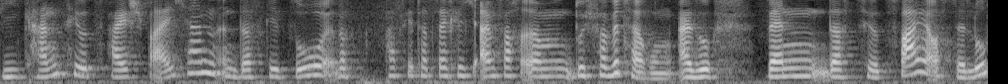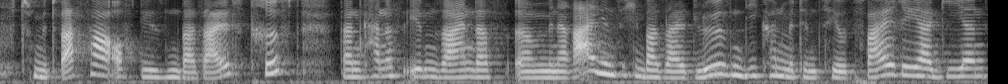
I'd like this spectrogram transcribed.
die kann CO2 speichern. Das geht so, das passiert tatsächlich einfach ähm, durch Verwitterung. Also wenn das CO2 aus der Luft mit Wasser auf diesen Basalt trifft, dann kann es eben sein, dass ähm, Mineralien sich im Basalt lösen, die können mit dem CO2 reagieren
